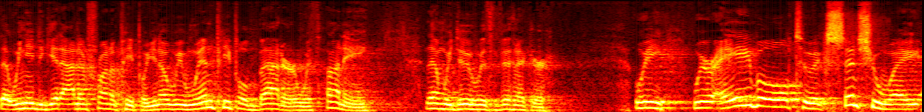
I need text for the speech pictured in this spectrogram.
that we need to get out in front of people. You know, we win people better with honey than we do with vinegar. We, we're able to accentuate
